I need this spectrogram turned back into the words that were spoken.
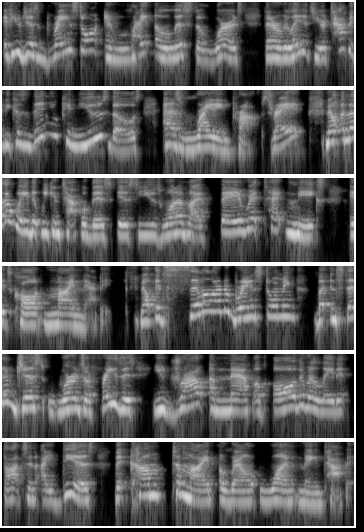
if you just brainstorm and write a list of words that are related to your topic, because then you can use those as writing prompts, right? Now, another way that we can tackle this is to use one of my favorite techniques. It's called mind mapping. Now, it's similar to brainstorming, but instead of just words or phrases, you draw a map of all the related thoughts and ideas that come to mind around one main topic.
